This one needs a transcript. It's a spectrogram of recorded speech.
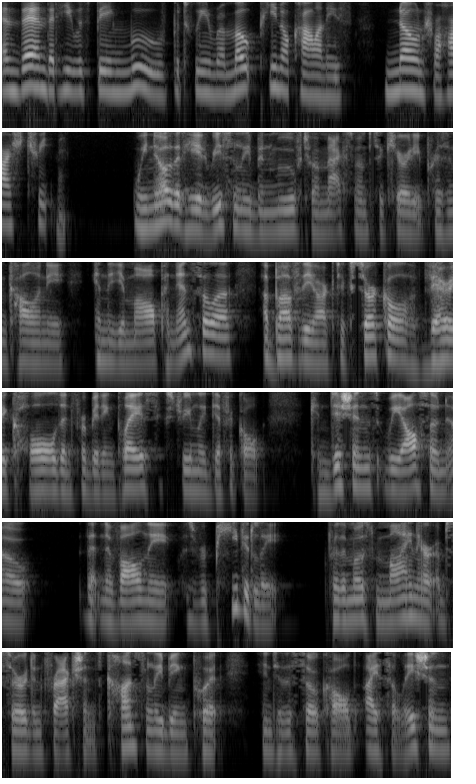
and then that he was being moved between remote penal colonies known for harsh treatment. We know that he had recently been moved to a maximum security prison colony in the Yamal Peninsula above the Arctic Circle, a very cold and forbidding place, extremely difficult conditions. We also know that Navalny was repeatedly, for the most minor absurd infractions, constantly being put into the so called isolation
